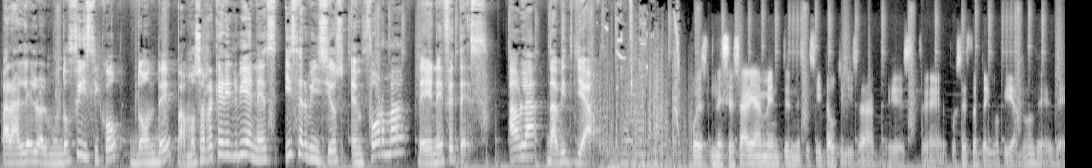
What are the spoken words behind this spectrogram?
paralelo al mundo físico, donde vamos a requerir bienes y servicios en forma de NFTs. Habla David Yao pues necesariamente necesita utilizar este, pues esta tecnología ¿no? de,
